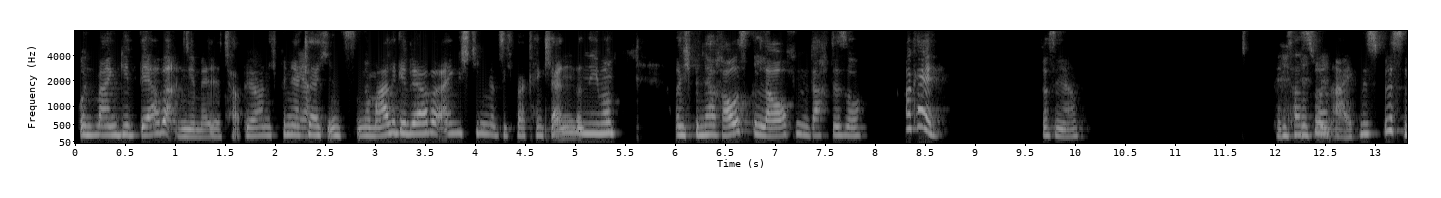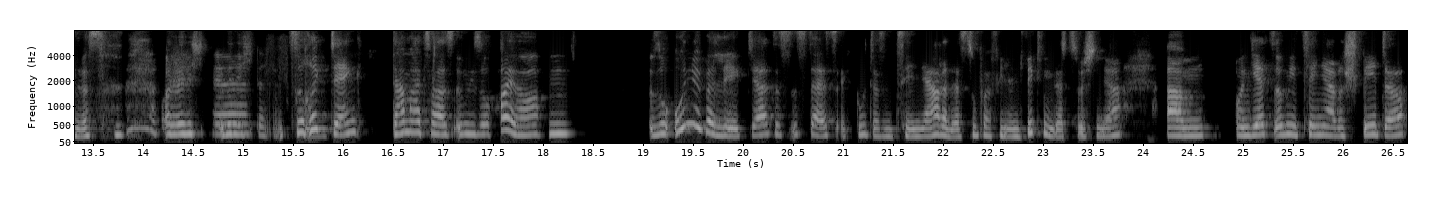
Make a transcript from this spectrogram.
und mein Gewerbe angemeldet habe, ja. Und ich bin ja, ja, gleich ins normale Gewerbe eingestiegen, also ich war kein Kleinunternehmer. Und ich bin da rausgelaufen und dachte so, okay, Christian, jetzt hast du ein eigenes Business. Und wenn ich, ja, wenn ich zurückdenke, damals war es irgendwie so, oh ja, hm, so unüberlegt, ja, das ist, da ist, gut, das sind zehn Jahre, da ist super viel Entwicklung dazwischen, ja. Ähm, und jetzt irgendwie zehn Jahre später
